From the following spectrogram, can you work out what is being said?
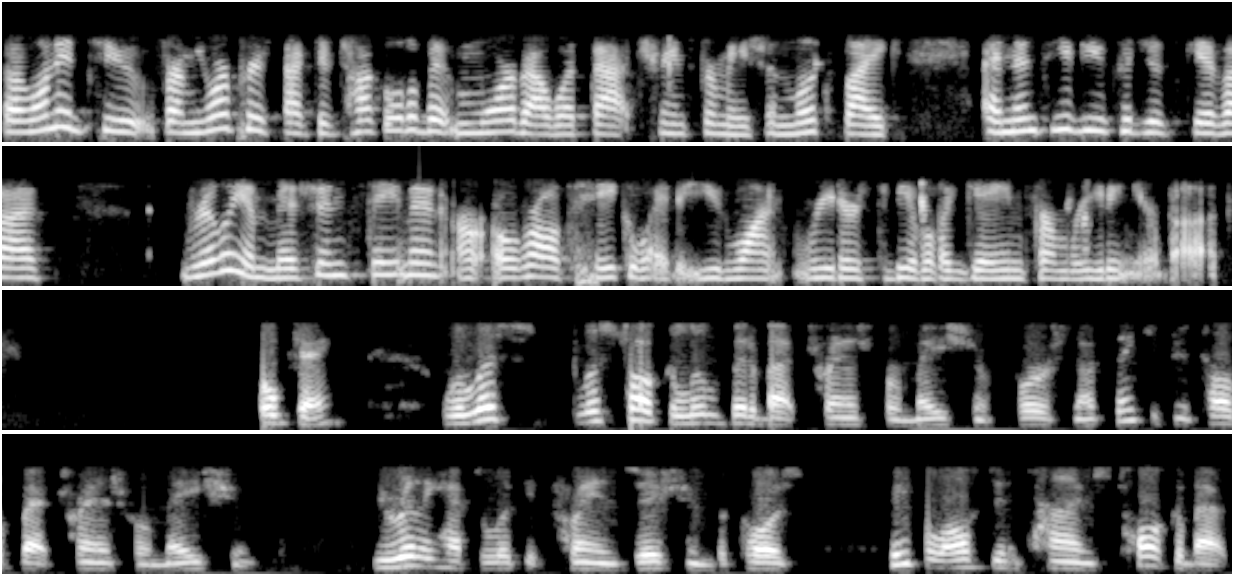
So I wanted to, from your perspective, talk a little bit more about what that transformation looks like and then see if you could just give us really a mission statement or overall takeaway that you'd want readers to be able to gain from reading your book? Okay. Well, let's let's talk a little bit about transformation first. And I think if you talk about transformation, you really have to look at transition because people oftentimes talk about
